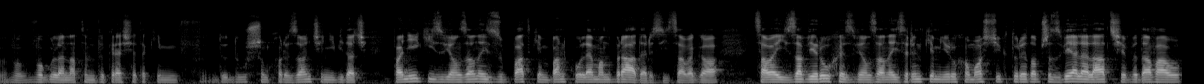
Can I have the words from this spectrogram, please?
w, w ogóle na tym wykresie takim w dłuższym horyzoncie nie widać paniki związanej z upadkiem banku Lehman Brothers i całego, całej zawieruchy związanej z rynkiem nieruchomości, który to przez wiele lat się wydawał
